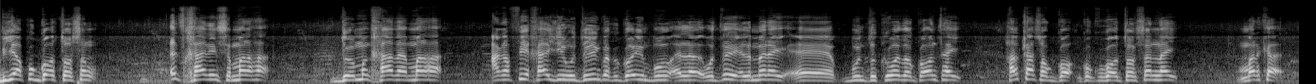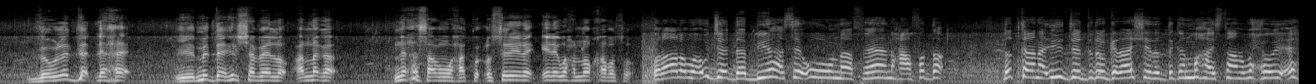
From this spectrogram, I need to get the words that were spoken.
Biyaha ku go'toosan cid qaadaysa ma laha dooman qaadaya ma laha. Cagafii qaadi jirin waddooyinka waa ka go'yin waddadii la maray buundakowada go'on tahay halkaasoo ku go'toonsannahay marka dowladda dhexe iyo midda hirshabeelle annaga ni xisaaban waxaa ku codsanaynaa inay wax noo qabato. Walaalo waa u jeeddaa biyaha say u naafeen xaafadda. Dadkaana ii jeedadoo gadaasheeda degan ma haystaan wax hooye ah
